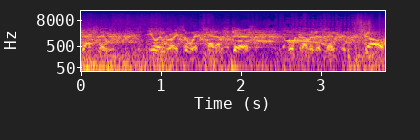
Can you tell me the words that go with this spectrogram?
Jackson, you and Roycewicz head upstairs. We'll cover this entrance. Go!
